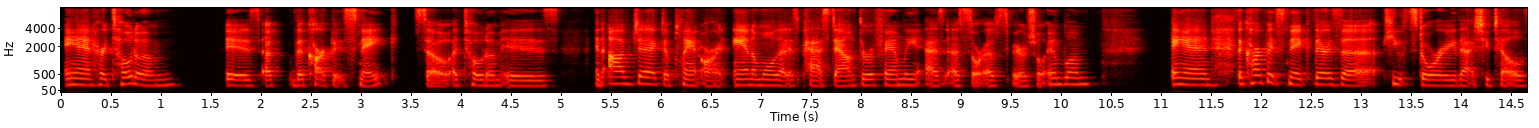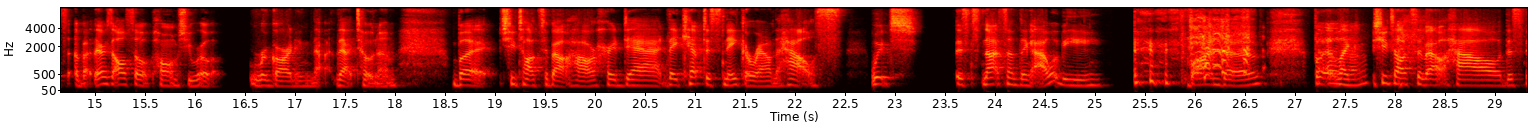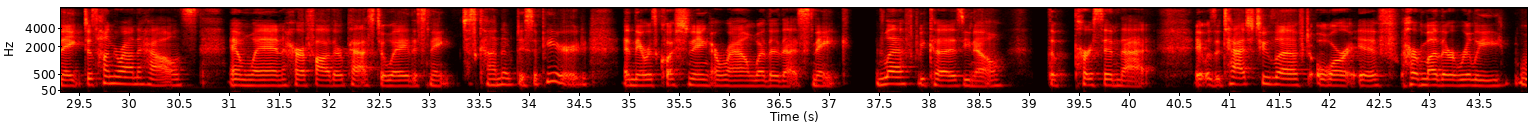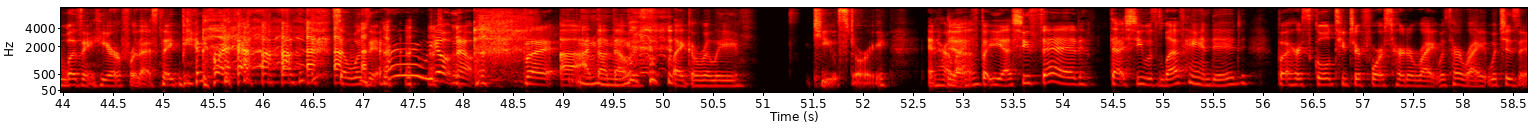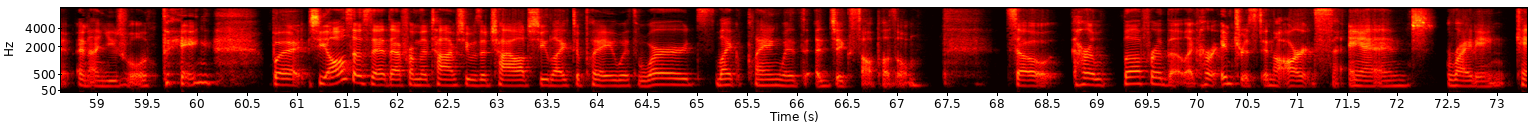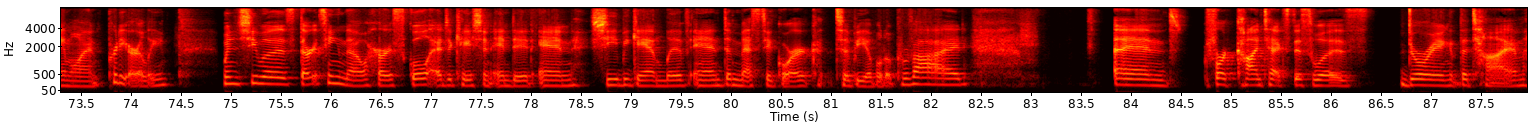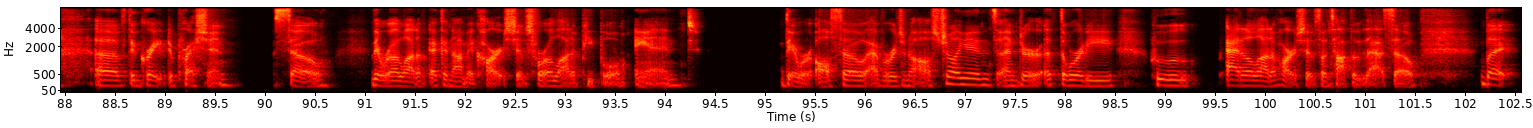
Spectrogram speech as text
And her totem is a, the carpet snake. So, a totem is an object, a plant, or an animal that is passed down through a family as a sort of spiritual emblem. And the carpet snake, there's a cute story that she tells about. There's also a poem she wrote regarding that, that totem. But she talks about how her dad, they kept a snake around the house, which is not something I would be fond of. But uh-huh. like she talks about how the snake just hung around the house. And when her father passed away, the snake just kind of disappeared. And there was questioning around whether that snake left because, you know, the person that it was attached to left or if her mother really wasn't here for that snake being around. so was it her? We don't know. But uh, I thought that was mm. like a really cute story in her yeah. life. But yeah, she said that she was left handed, but her school teacher forced her to write with her right, which isn't an unusual thing. But she also said that from the time she was a child, she liked to play with words, like playing with a jigsaw puzzle. So her love for the like her interest in the arts and writing came on pretty early. When she was 13, though, her school education ended and she began live in domestic work to be able to provide. And for context, this was during the time of the Great Depression. So there were a lot of economic hardships for a lot of people. And there were also Aboriginal Australians under authority who added a lot of hardships on top of that. So, but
